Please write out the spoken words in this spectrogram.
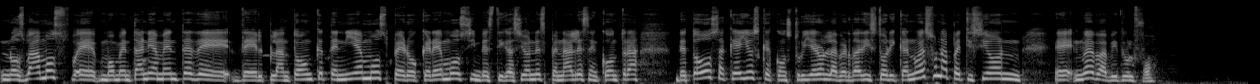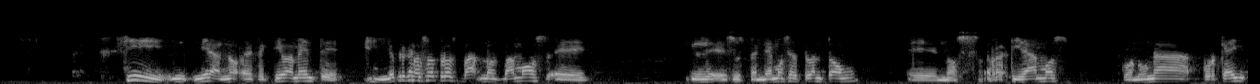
nos vamos eh, momentáneamente de, del plantón que teníamos, pero queremos investigaciones penales en contra de todos aquellos que construyeron la verdad histórica. No es una petición eh, nueva, Vidulfo. Sí, mira, no, efectivamente, yo creo que nosotros nos vamos, suspendemos el plantón, nos retiramos con una, porque hay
